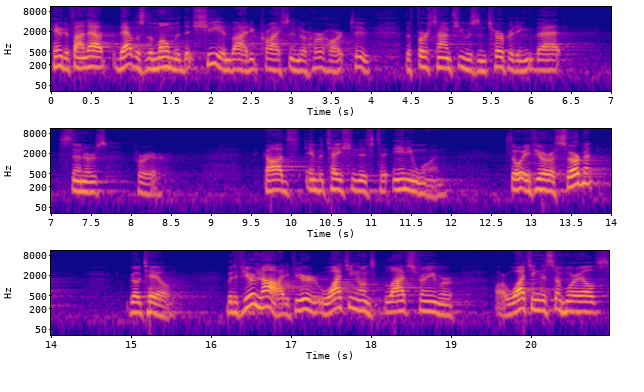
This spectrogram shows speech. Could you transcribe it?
Came to find out that was the moment that she invited Christ into her heart, too. The first time she was interpreting that sinner's prayer. God's invitation is to anyone. So if you're a servant, go tell. But if you're not, if you're watching on live stream or, or watching this somewhere else,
